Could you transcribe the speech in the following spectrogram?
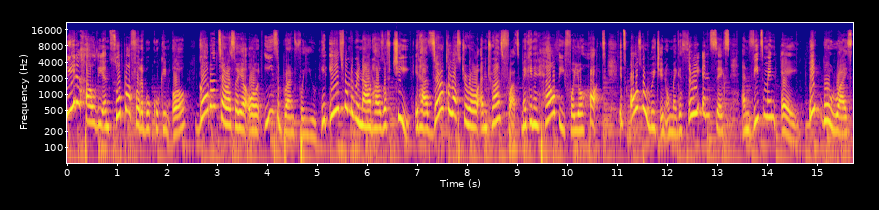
need a healthy and super affordable cooking oil, go Golden Terra soya oil is a brand for you. It is from the renowned house of Chi. It has zero cholesterol and trans fats, making it healthy for your heart. It's also rich in omega 3 and 6 and vitamin A. Big Bull rice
